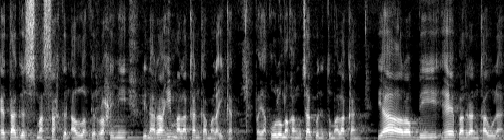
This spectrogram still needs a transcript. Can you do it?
eta geus masrahkeun Allah fir rahimi dina rahim malakan ka malaikat. Fayaqulu maka ngucapkeun itu malakan ya rabbi he pangeran kaula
